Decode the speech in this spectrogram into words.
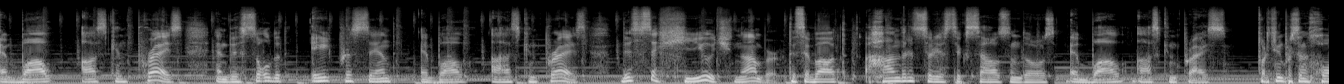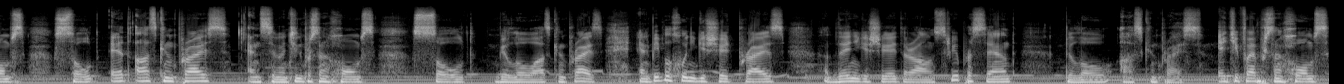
above asking price and they sold it 8% above asking price. This is a huge number. That's about $136,000 above asking price. 14% homes sold at asking price and 17% homes sold below asking price. And people who negotiate price, they negotiate around 3% below asking price. 85% homes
